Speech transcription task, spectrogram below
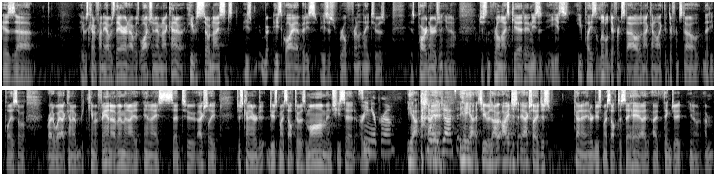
His uh, it was kind of funny. I was there and I was watching him, and I kind of he was so nice. He's he's quiet, but he's he's just real friendly to his his partners, and you know, just a real nice kid. And he's he's he plays a little different style, and I kind of like the different style that he plays. So right away, I kind of became a fan of him, and I and I said to actually just kind of introduced myself to his mom, and she said, "Are Senior you?" pro. Yeah, Julie I- Johnson? Yeah, yeah, she was. I, I just actually I just kind of introduced myself to say, hey, I, I think Jay, you know, I'm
